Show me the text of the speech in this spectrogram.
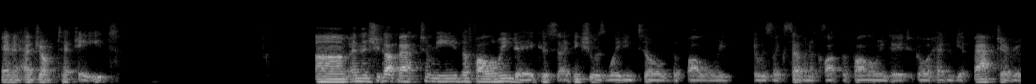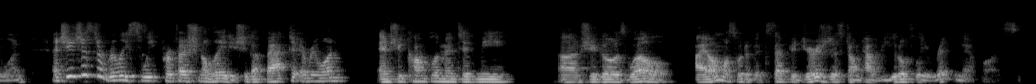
and it had jumped to eight. Um, and then she got back to me the following day because I think she was waiting till the following, it was like seven o'clock the following day to go ahead and get back to everyone. And she's just a really sweet professional lady. She got back to everyone and she complimented me. Uh, she goes, Well, I almost would have accepted yours just on how beautifully written it was.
